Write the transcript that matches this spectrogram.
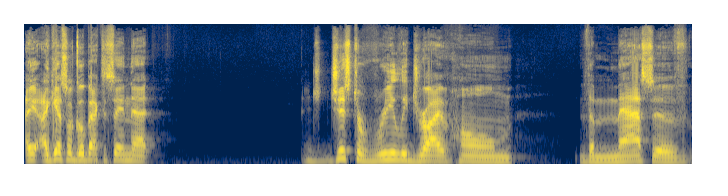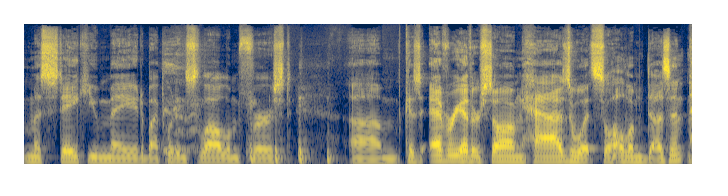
I, I guess I'll go back to saying that j- just to really drive home the massive mistake you made by putting slalom first, because every other song has what slalom doesn't.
